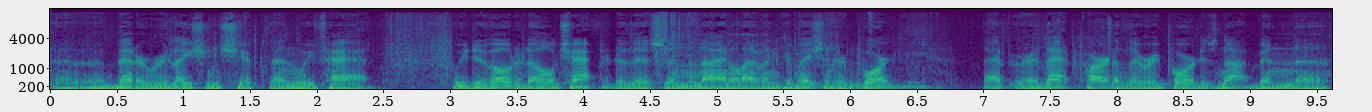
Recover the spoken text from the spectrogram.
a better relationship than we've had. we devoted a whole chapter to this in the 9/11 Commission report. Mm-hmm. That that part of the report has not been uh,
